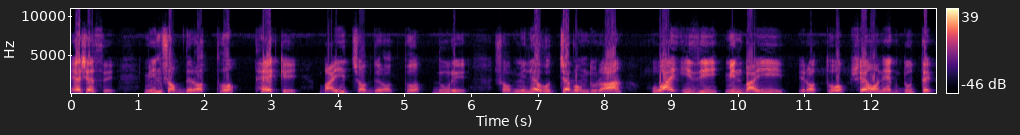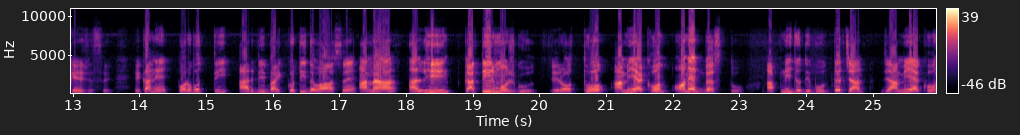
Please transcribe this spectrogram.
এসেছে। মিন শব্দের অর্থ থেকে বাইত শব্দের অর্থ দূরে। সব মিলিয়ে হচ্ছে, বন্ধুরা, হুয়া ইজি মিন বাইদ। এর অর্থ সে অনেক দূর থেকে এসেছে। এখানে পরবর্তী আরবি বাক্যটি দেওয়া আছে, আনা আলহিন কাতির মশগুল। এর অর্থ, আমি এখন অনেক ব্যস্ত। আপনি যদি বলতে চান যে আমি এখন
